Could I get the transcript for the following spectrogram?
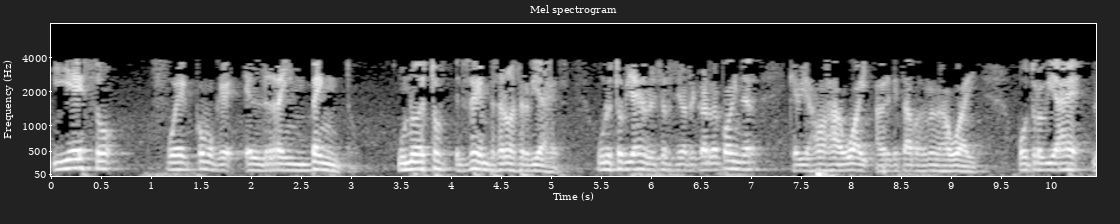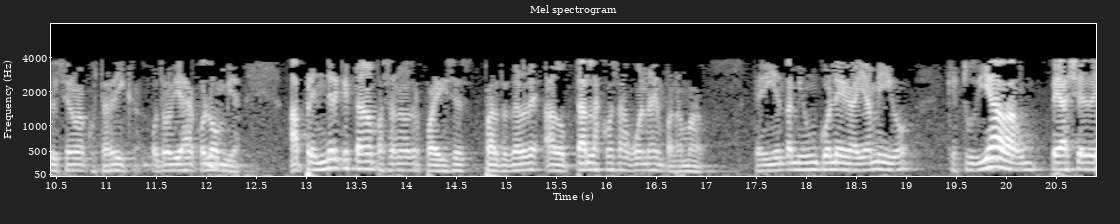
Y eso fue como que el reinvento. Uno de estos, entonces empezaron a hacer viajes. Uno de estos viajes lo hizo el señor Ricardo Coiner, que viajó a Hawái a ver qué estaba pasando en Hawái. Otro viaje lo hicieron a Costa Rica. Otro viaje a Colombia. Aprender qué estaban pasando en otros países para tratar de adoptar las cosas buenas en Panamá. Tenían también un colega y amigo que estudiaba un PhD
